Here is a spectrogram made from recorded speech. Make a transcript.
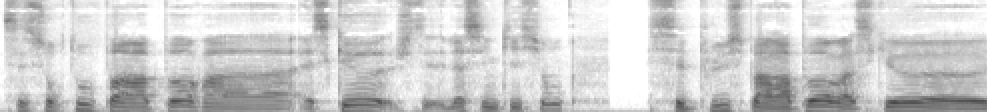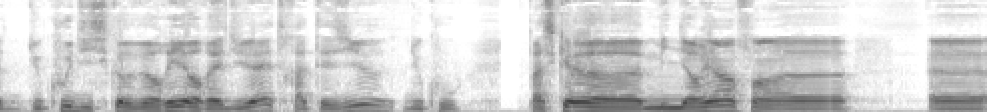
c'est surtout par rapport à, est-ce que là c'est une question c'est plus par rapport à ce que du coup Discovery aurait dû être à tes yeux du coup parce que euh, mine de rien enfin euh,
